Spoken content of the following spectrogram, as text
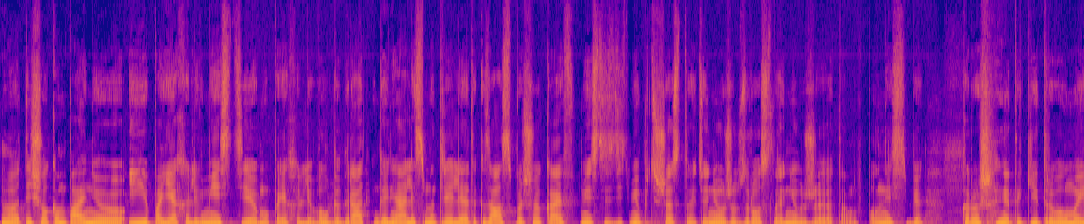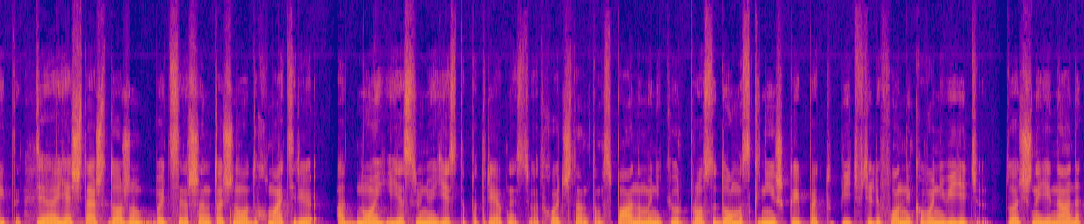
вот, еще компанию, и поехали вместе, мы поехали в Волгоград, гоняли, смотрели, это казалось большой кайф вместе с детьми путешествовать, они уже взрослые, они уже там вполне себе хорошие такие тревелмейты. Я считаю, что должен быть совершенно точно отдых матери одной, если у нее есть эта потребность. Вот хочет там, там спа на маникюр, просто дома с книжкой потупить в телефон, никого не видеть, точно ей надо.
